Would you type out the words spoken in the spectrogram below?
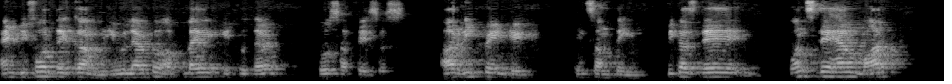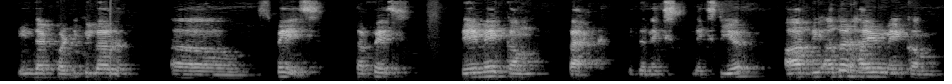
and before they come, you will have to apply it to the, those surfaces or repaint it in something because they once they have marked in that particular uh, space surface, they may come back in the next next year or the other hive may come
